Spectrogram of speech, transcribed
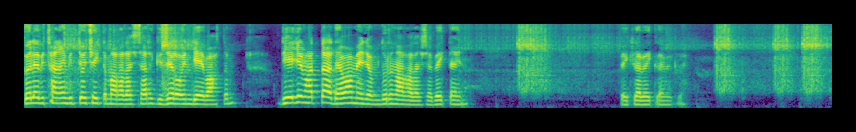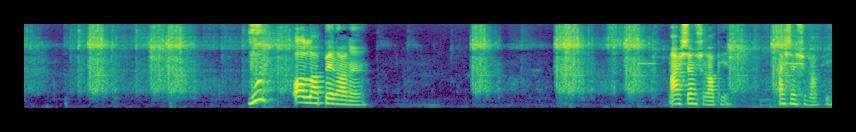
Böyle bir tane video çektim arkadaşlar. Güzel oyun diye baktım. Diyeceğim hatta devam ediyorum. Durun arkadaşlar bekleyin. Bekle bekle bekle. Vur. Allah belanı. Aç lan şu kapıyı. Aç lan şu kapıyı.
